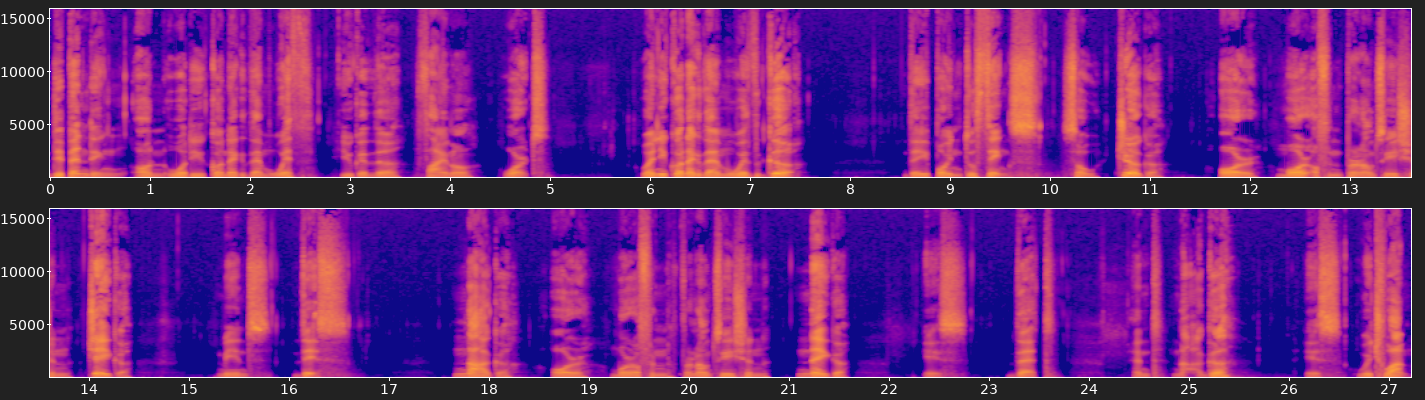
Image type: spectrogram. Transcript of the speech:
Depending on what you connect them with, you get the final words. When you connect them with g, they point to things, so jg, or more often pronunciation jg, means this. Nag, or more often pronunciation neg is that and nag is which one.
